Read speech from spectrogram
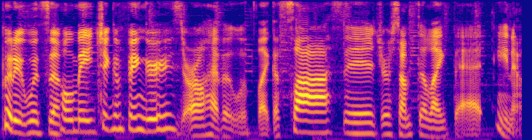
put it with some homemade chicken fingers or I'll have it with like a sausage or something like that, you know.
